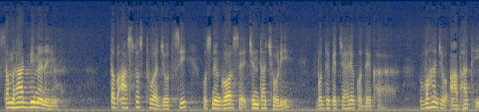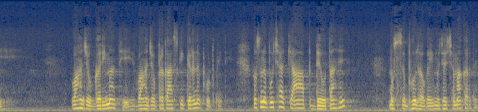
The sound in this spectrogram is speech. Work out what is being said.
सम्राट भी मैं नहीं हूँ। तब आश्वस्त हुआ ज्योतिषी, उसने गौर से चिंता छोड़ी, बुद्ध के चेहरे को देखा, वहाँ जो आभा थी वहाँ जो गरिमा थी, वहाँ जो प्रकाश की किरणें फूटती थी, उसने पूछा, क्या आप देवता हैं? मुझसे भूल हो गई, मुझे क्षमा कर दें।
